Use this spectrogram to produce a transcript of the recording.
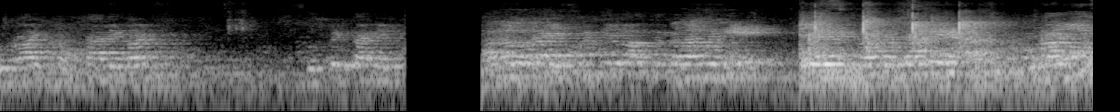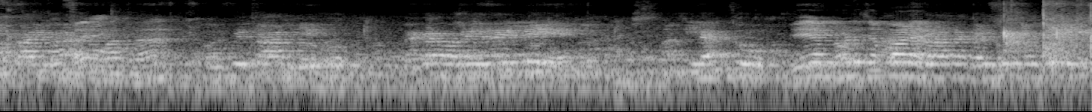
ಕಪ್ತಾಲಿಗಡ್ ಸುಪ್ರೀತಾ ನಿಲ್ ನಗರ ವಲಯದಲ್ಲಿ ಅತಿ ಹೆಚ್ಚು ಏನ್ ನೋಡಿ ಚಪ್ಪಾಳೆ. ಅಂಕಗಳನ್ನು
